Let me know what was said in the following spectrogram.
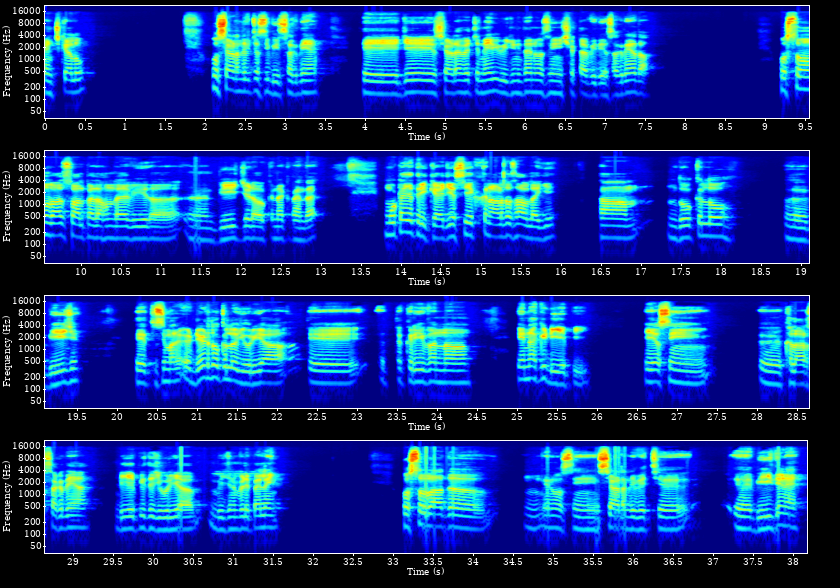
ਇੰਚ ਕਹਿ ਲਓ। ਉਸ ਸਿਆੜਾਂ ਦੇ ਵਿੱਚ ਅਸੀਂ ਬੀਜ ਸਕਦੇ ਹਾਂ ਤੇ ਜੇ ਸਿਆੜਾਂ ਵਿੱਚ ਨਹੀਂ ਵੀ ਬੀਜਣੀ ਤਾਂ ਇਹਨੂੰ ਅਸੀਂ ਛਿੱਟਾ ਵੀ ਦੇ ਸਕਦੇ ਹਾਂ ਇਹਦਾ। ਉਸ ਤੋਂ ਬਾਅਦ ਸਵਾਲ ਪੈਦਾ ਹੁੰਦਾ ਹੈ ਵੀ ਇਹਦਾ ਬੀਜ ਜਿਹੜਾ ਉਹ ਕਿੰਨਾ ਕੁ ਪੈਂਦਾ ਮੋਟਾ ਜਿਹਾ ਤਰੀਕਾ ਹੈ, ਜੇ ਅਸੀਂ ਇੱਕ ਕਨਾਲ ਦਾ ਹਿਸਾਬ ਲਾਈਏ ਤਾਂ 2 ਕਿਲੋ ਬੀਜ ਤੇ ਤੁਸੀਂ ਮੰਨ 1.5 2 ਕਿਲੋ ਯੂਰੀਆ ਤੇ ਤਕਰੀਬਨ ਇੰਨਾ ਕੀ ਡੀਏਪੀ? ਇਹ ਅਸੀਂ ਖਿਲਾਰ ਸਕਦੇ ਹਾਂ। ਡੀਏਪੀ ਤੇ ਯੂਰੀਆ ਬੀਜਣ ਵੇਲੇ ਪਹਿਲਾਂ ਹੀ। ਉਸ ਤੋਂ ਬਾਅਦ ਇਹਨੂੰ ਅਸੀਂ ਸਿਆੜਾਂ ਦੇ ਵਿੱਚ ਬੀਜ ਦੇਣਾ ਹੈ।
